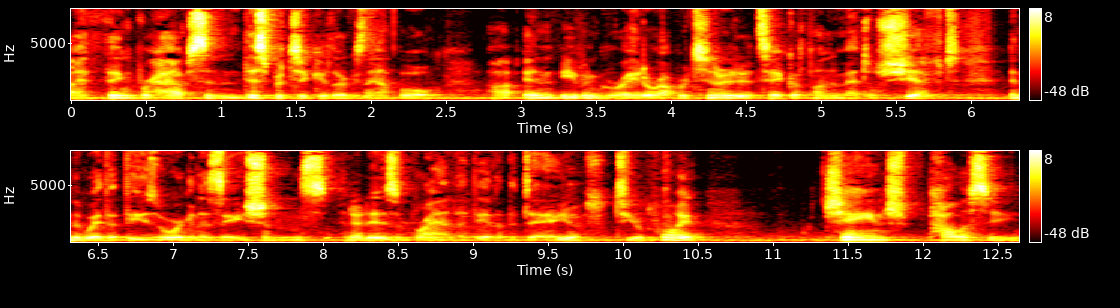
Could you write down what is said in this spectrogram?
I think, perhaps in this particular example, uh, an even greater opportunity to take a fundamental shift in the way that these organizations, and it is a brand at the end of the day, yes. to your point, change policy,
